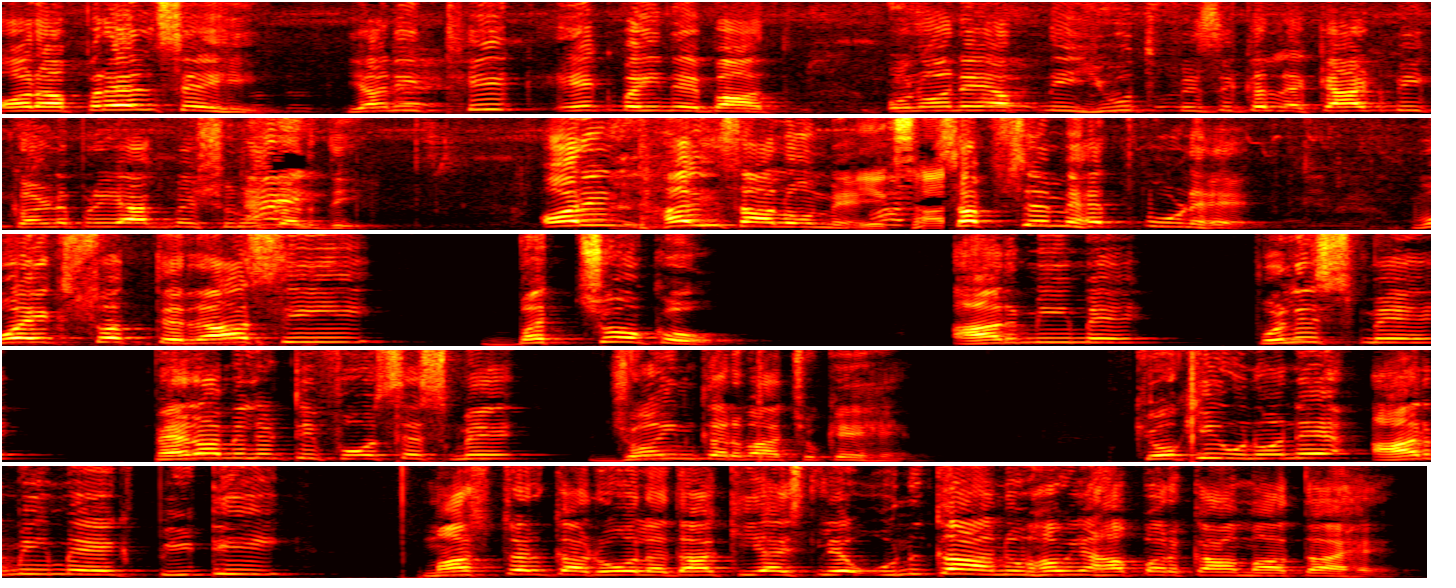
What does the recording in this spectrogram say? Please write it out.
और अप्रैल से ही यानी ठीक एक महीने बाद उन्होंने अपनी यूथ फ़िज़िकल एकेडमी कर्णप्रयाग में शुरू कर दी। और इन ढाई सालों में सबसे महत्वपूर्ण है वो एक सौ तिरासी बच्चों को आर्मी में, पुलिस में, पैरामिलिट्री फोर्सेस में ज्वाइन करवा चुके हैं। क्योंकि उन्होंने आर्मी में एक पीटी मास्टर का रोल अदा किया, इसलिए उनका अनुभव यहाँ पर काम आता है।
